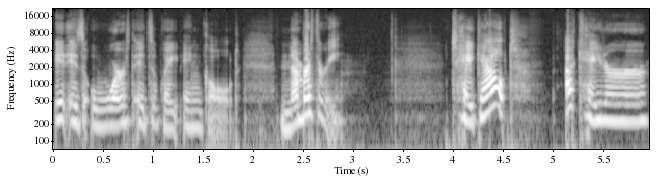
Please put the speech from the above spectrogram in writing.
It is worth its weight in gold. Number three, take out a caterer,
